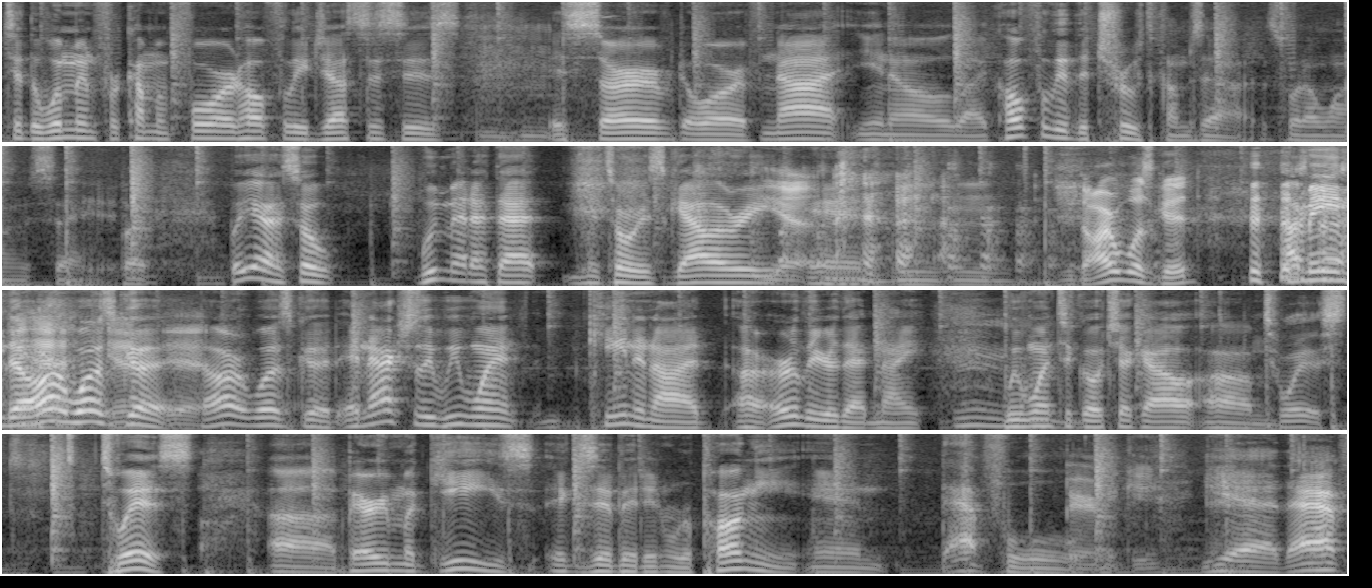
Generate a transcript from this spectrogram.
to the women for coming forward. Hopefully justice is Mhm. is served, or if not, you know, like hopefully the truth comes out. That's what I wanted to say. But but yeah, so we met at that notorious gallery, Yeah. and mm, mm. the art was good. I mean the Yeah, art was yeah, good. yeah. The art was good, and actually we went. Keen and I uh, earlier that night we went to go check out um, Twist. Twist, uh, Barry McGee's exhibit in Roppongi, and that fool. Bear McGee. Yeah, that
